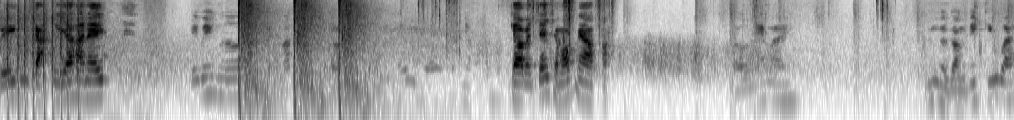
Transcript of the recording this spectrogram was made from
tại vì cặt gì vậy honey biết biết nữa lắc cho mày cháy sao móc nha ừ em ơi những người gần tí cứu ba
